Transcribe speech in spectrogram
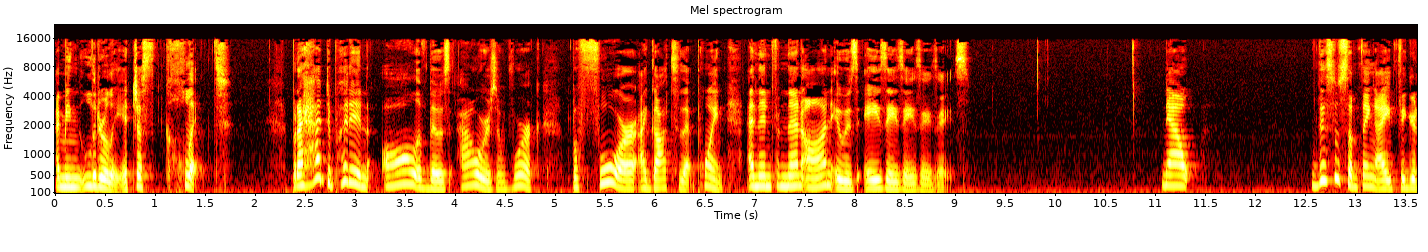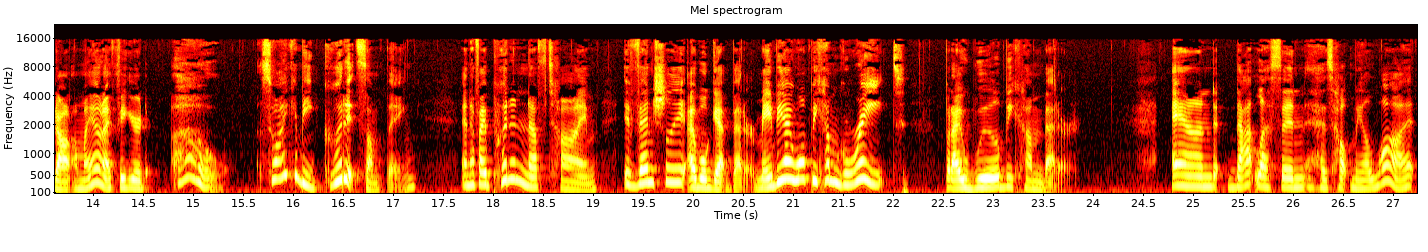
I mean, literally, it just clicked. But I had to put in all of those hours of work before I got to that point. And then from then on, it was A's, A's, A's, A's, A's. Now, this was something I figured out on my own. I figured, oh, so I can be good at something. And if I put in enough time, eventually I will get better. Maybe I won't become great, but I will become better. And that lesson has helped me a lot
